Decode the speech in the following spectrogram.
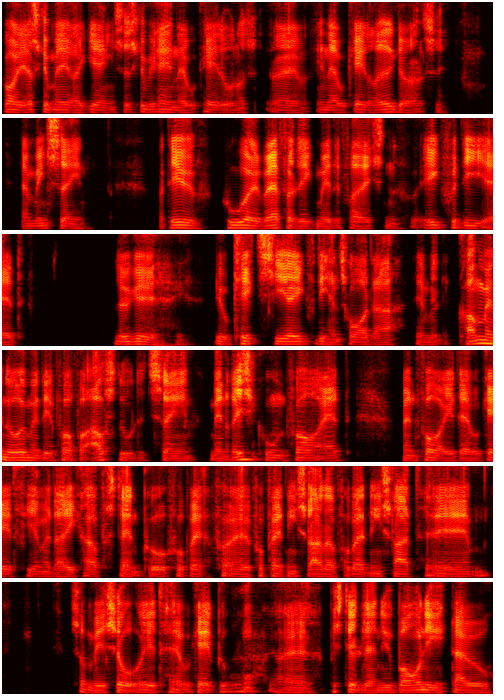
hvor jeg skal med i regeringen, så skal vi have en, advokat under, øh, en advokatredegørelse af Mink-sagen. Og det huer i hvert fald ikke Mette Frederiksen. Ikke fordi, at Lykke jo kægt siger, ikke fordi han tror, at der, den vil komme med noget, men det er for at få afsluttet sagen. Men risikoen for, at man får et advokatfirma, der ikke har forstand på øh, forfatningsret og forvaltningsret, øh, som vi så et advokatbureau øh, bestilt af Nye Borgerlige, der jo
